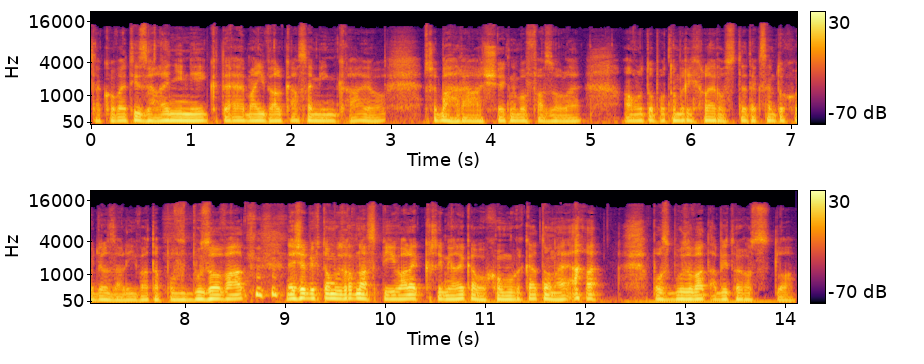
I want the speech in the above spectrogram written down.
takové ty zeleniny, které mají velká semínka, jo? třeba hrášek nebo fazole. A ono to potom rychle roste, tak jsem to chodil zalívat a povzbuzovat. Ne, že bych tomu zrovna zpíval jak křimělek a ochomůrka, to ne, ale povzbuzovat, aby to rostlo.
